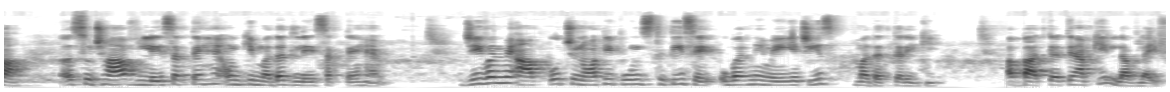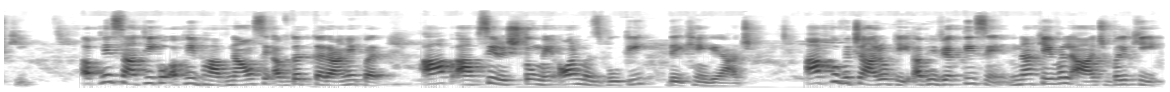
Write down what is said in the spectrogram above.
का सुझाव ले सकते हैं, उनकी मदद ले सकते हैं। जीवन में आपको चुनौतीपूर्ण स्थिति से उबरने में ये चीज़ मदद करेगी। अब बात करते हैं आपकी लव लाइफ की। अपने साथी को अपनी भावनाओं से अवगत कराने पर आप आपसी रिश्तों में और मजबूती देखेंगे आज। आपको विचारों की अभिव्यक्ति से न केवल आज, बल्कि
